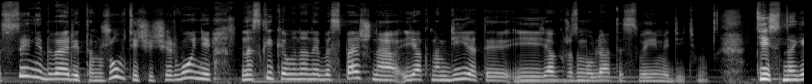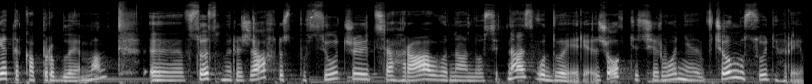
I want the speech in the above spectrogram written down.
сині двері, там жовті чи червоні. Наскільки вона небезпечна, як нам діяти і як розмовляти з своїми дітьми? Дійсно, є така проблема. Е, В соцмережах розповсюджується гра, вона носить назву двері. Жовті, червоні. В чому суть гри?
